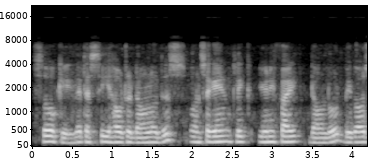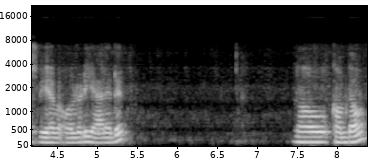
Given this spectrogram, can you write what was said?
So okay let us see how to download this. Once again click unified download because we have already added it. Now come down.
